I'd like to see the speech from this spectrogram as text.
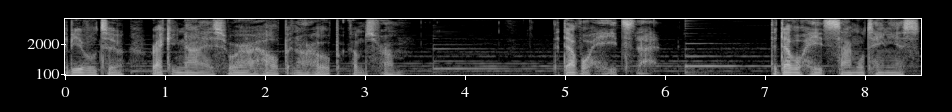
to be able to recognize where our help and our hope comes from. The devil hates that. The devil hates simultaneous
